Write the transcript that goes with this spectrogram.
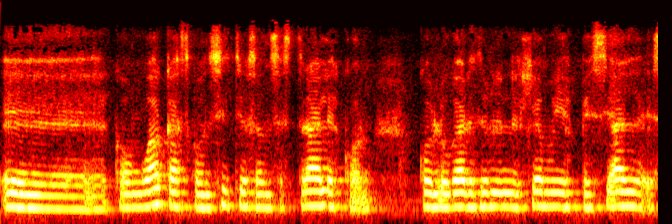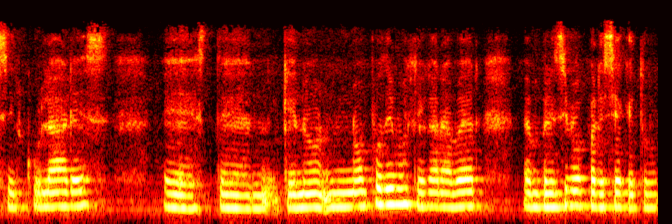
eh, con huacas, con sitios ancestrales, con, con lugares de una energía muy especial, eh, circulares, este, que no, no pudimos llegar a ver. En principio parecía que tú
